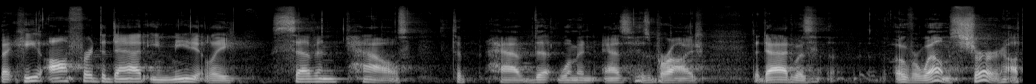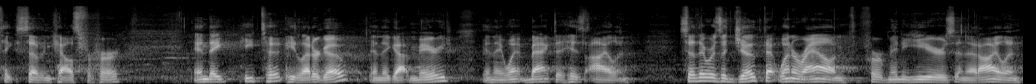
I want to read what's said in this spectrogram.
But he offered the dad immediately seven cows to have that woman as his bride. The dad was overwhelmed. Sure, I'll take seven cows for her. And they, he took, he let her go, and they got married, and they went back to his island. So there was a joke that went around for many years in that island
